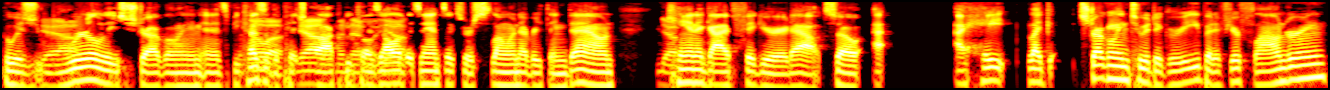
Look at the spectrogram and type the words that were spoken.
who is yeah. really struggling, and it's because Manoah, of the pitch yeah, clock Manoah, because yeah. all of his antics are slowing everything down. Can a guy figure it out? So I, I hate like struggling to a degree, but if you're floundering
